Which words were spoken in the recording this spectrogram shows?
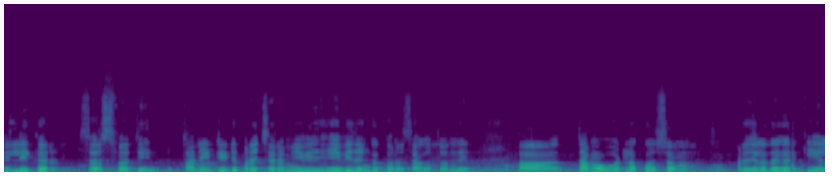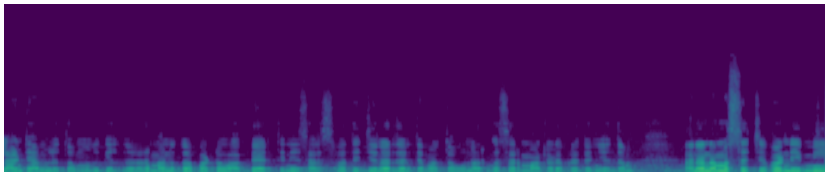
ఢిల్లీకర్ సరస్వతి తన ఇంటింటి ప్రచారం ఏ ఏ విధంగా కొనసాగుతుంది? తమ ఓట్ల కోసం ప్రజల దగ్గరికి ఎలాంటి హామీలతో ముందుకెళ్తున్నారు? మనతో పాటు అభ్యర్థిని సరస్వతి జనార్దన్ మనతో ఉన్నారు. ఒకసారి మాట్లాడే ప్రయత్నం చేద్దాం. అన్న నమస్తే. చెప్పండి మీ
